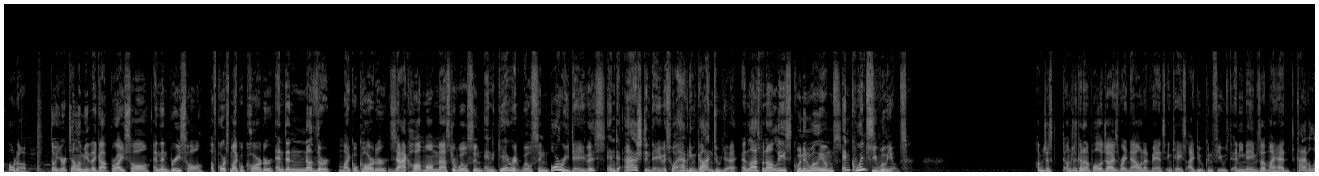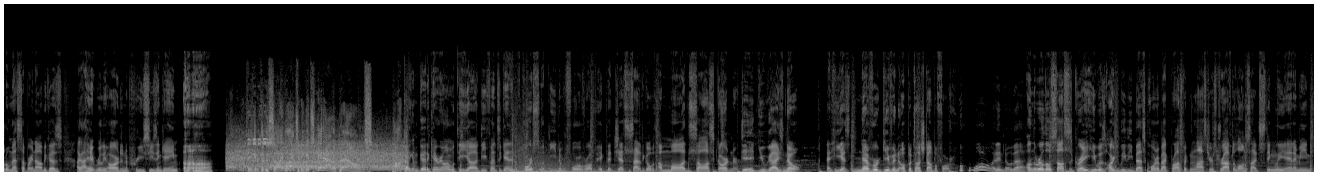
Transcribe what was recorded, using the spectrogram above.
hold up. So you're telling me they got Bryce Hall, and then Breece Hall, of course Michael Carter, and another Michael Carter, Zach Hotmom Master Wilson, and Garrett Wilson, Corey Davis, and Ashtyn Davis, who I haven't even gotten to yet, and last but not least, Quinnen Williams, and Quincy Williams. I'm just I'm just gonna apologize right now in advance in case I do confused any names up. My head kind of a little messed up right now because I got hit really hard in a preseason game. Taking it to the sidelines and he gets hit out of bounds. Pop. I think I'm good to carry on with the uh, defense again, and of course with the number four overall pick, the Jets decided to go with Ahmad Sauce Gardner. Did you guys know that he has never given up a touchdown before. Whoa, I didn't know that. On the real though, Sauce is great. He was arguably the best cornerback prospect in last year's draft alongside Stingley, and I mean,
